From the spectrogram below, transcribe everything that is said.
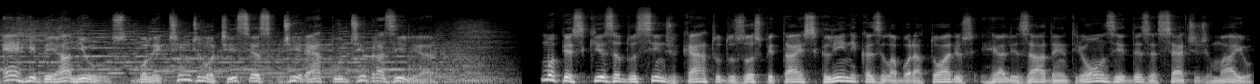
RBA News, Boletim de Notícias, direto de Brasília. Uma pesquisa do Sindicato dos Hospitais, Clínicas e Laboratórios, realizada entre 11 e 17 de maio,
